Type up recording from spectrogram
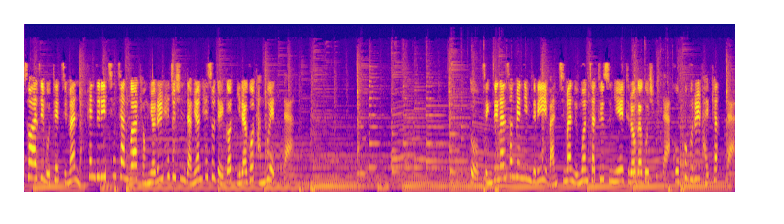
소화하지 못했지만 팬들이 칭찬과 격려를 해주신다면 해소될 것이라고 당부했다. 또 쟁쟁한 선배님들이 많지만 음원 차트 순위에 들어가고 싶다. 고 포부를 밝혔다.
